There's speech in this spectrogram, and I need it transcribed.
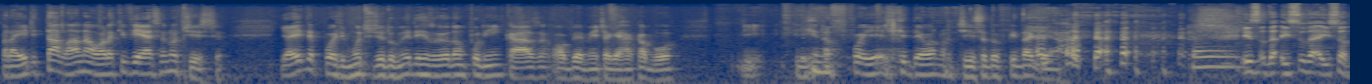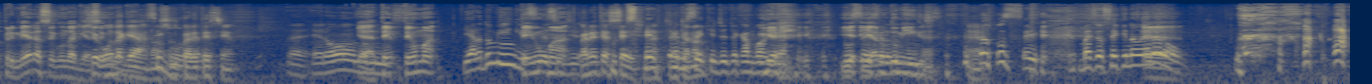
para ele estar lá na hora que viesse a notícia. E aí depois de muitos dias dormindo ele resolveu dar um pulinho em casa. Obviamente a guerra acabou. E, e não foi ele que deu a notícia do fim da guerra Isso, isso, da- isso é a primeira ou a segunda guerra? Segunda Guerra, Segunda. 1945. É, Heron É, tem, tem uma. E era Domingues. tem uma- dia. 46, Não sei- né? Eu não sei 39. que dia que acabou a E, guerra. E- e se era um Domingues. Eu não sei. Mas eu sei que não era É. Heron.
